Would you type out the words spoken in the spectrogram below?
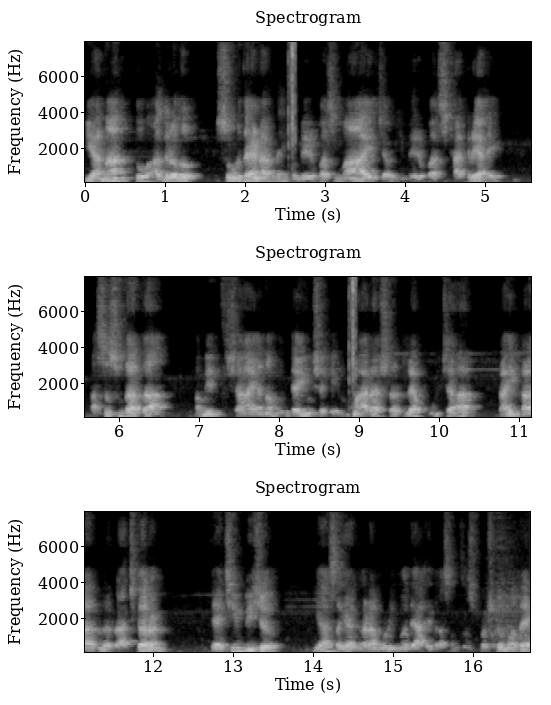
यांना तो आग्रह सोडता येणार नाही. तो मेरे पास मा आहे मेरे पास ठाकरे आहे. असं सुद्धा आता अमित शहा यांना म्हणता येऊ शकेल. महाराष्ट्रातल्या पुढच्या काही काळातलं राजकारण त्याची बीज या सगळ्या घडामोडींमध्ये आहेत असं आमचं स्पष्ट मत आहे.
